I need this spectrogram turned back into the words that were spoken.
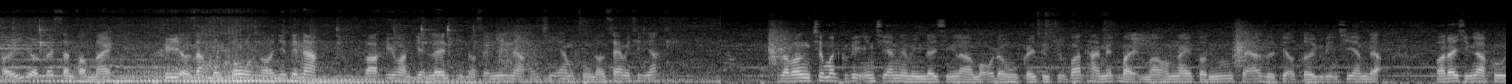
thấy được cái sản phẩm này. Khi ở dạng mộc thô nó như thế nào và khi hoàn thiện lên thì nó sẽ như thế nào anh chị em cùng đón xem anh chị nhé. Dạ vâng, trước mắt quý vị anh chị em nhà mình đây chính là mẫu đồng hồ cây tứ trụ vát 2m7 mà hôm nay Tuấn sẽ giới thiệu tới quý vị anh chị em đấy ạ và đây chính là khu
